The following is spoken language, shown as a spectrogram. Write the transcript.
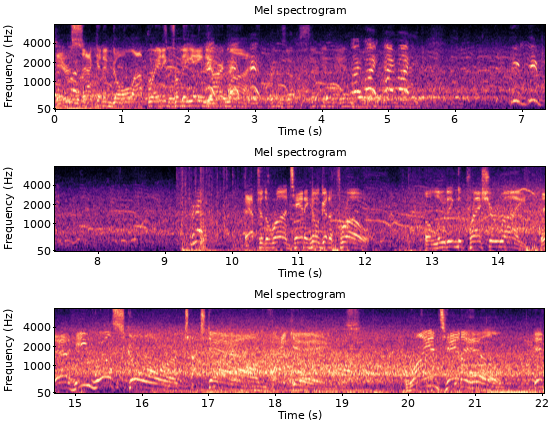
Here's second and goal, operating from the eight-yard line. After the run, Tannehill going to throw. Eluding the pressure right. And he will score. Touchdown, Vikings. Ryan Tannehill, an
